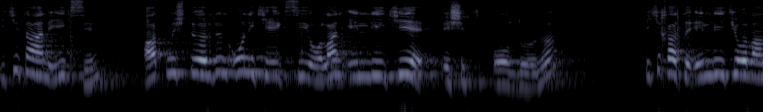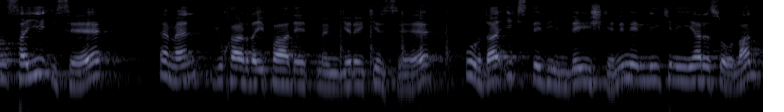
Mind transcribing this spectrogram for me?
2 tane x'in 64'ün 12 eksiği olan 52'ye eşit olduğunu, iki katı 52 olan sayı ise hemen yukarıda ifade etmem gerekirse burada x dediğim değişkenin 52'nin yarısı olan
